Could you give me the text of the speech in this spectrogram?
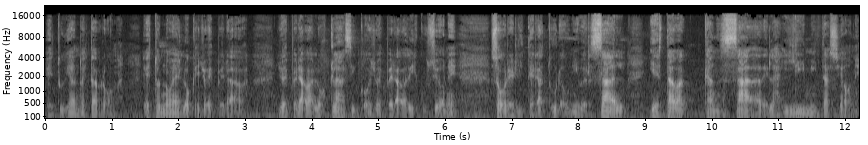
estudiando esta broma. Esto no es lo que yo esperaba. Yo esperaba los clásicos, yo esperaba discusiones sobre literatura universal y estaba cansada de las limitaciones.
